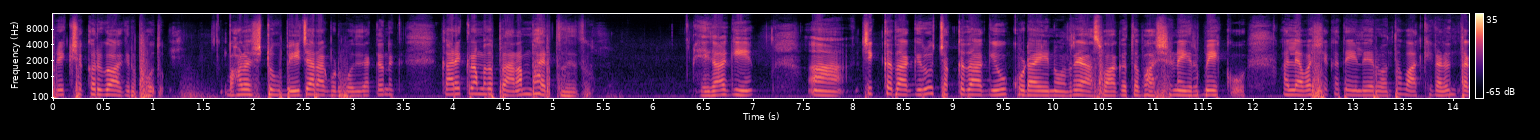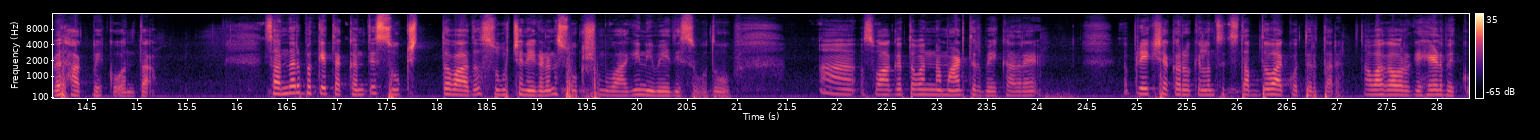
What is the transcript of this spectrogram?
ಪ್ರೇಕ್ಷಕರಿಗೂ ಆಗಿರ್ಬೋದು, ಬಹಳಷ್ಟು ಬೇಜಾರಾಗ್ಬಿಡ್ಬೋದು. ಯಾಕಂದರೆ ಕಾರ್ಯಕ್ರಮದ ಪ್ರಾರಂಭ ಇರ್ತದೆ ಇದು ಹೀಗಾಗಿ ಚಿಕ್ಕದಾಗಿರೂ ಚಿಕ್ಕದಾಗಿಯೂ ಕೂಡ ಏನು ಅಂದರೆ ಆ ಸ್ವಾಗತ ಭಾಷಣ ಇರಬೇಕು. ಅಲ್ಲಿ ಅವಶ್ಯಕತೆ ಇಲ್ಲದೇ ಇರುವಂಥ ವಾಕ್ಯಗಳನ್ನು ತೆಗೆದು ಹಾಕಬೇಕು ಅಂತ. ಸಂದರ್ಭಕ್ಕೆ ತಕ್ಕಂತೆ ಸೂಕ್ತವಾದ ಸೂಚನೆಗಳನ್ನು ಸೂಕ್ಷ್ಮವಾಗಿ ನಿವೇದಿಸುವುದು. ಸ್ವಾಗತವನ್ನು ಮಾಡ್ತಿರ್ಬೇಕಾದ್ರೆ ಪ್ರೇಕ್ಷಕರು ಕೆಲವೊಂದು ಸತಿ ಸ್ತಬ್ಧವಾಗಿ ಕೂತಿರ್ತಾರೆ. ಆವಾಗ ಅವ್ರಿಗೆ ಹೇಳಬೇಕು,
